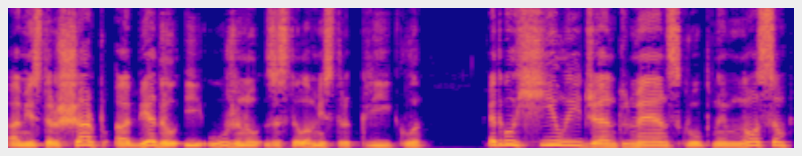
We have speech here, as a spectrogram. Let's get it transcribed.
а мистер Шарп обедал и ужинал за столом мистера Крикла. Это был хилый джентльмен с крупным носом,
